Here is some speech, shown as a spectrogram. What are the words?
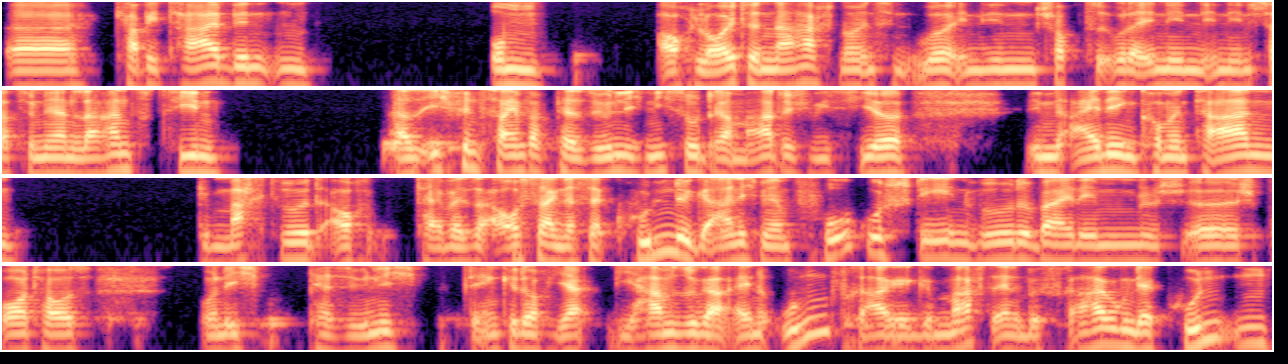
äh, Kapital binden, um auch Leute nach 19 Uhr in den Shop zu, oder in den, in den stationären Laden zu ziehen. Also ich finde es einfach persönlich nicht so dramatisch, wie es hier in einigen Kommentaren gemacht wird, auch teilweise Aussagen, dass der Kunde gar nicht mehr im Fokus stehen würde bei dem äh, Sporthaus. Und ich persönlich denke doch, ja, die haben sogar eine Umfrage gemacht, eine Befragung der Kunden,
